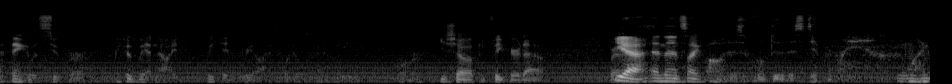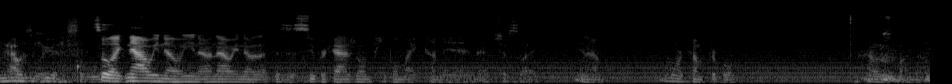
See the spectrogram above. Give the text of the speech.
I think it was super because we had no idea, we didn't realize what it was going to be. Or You show up and figure it out. Yeah, and then it's like oh, this we'll do this differently. Like that was weird. absolutely- So like now we know, you know, now we know that this is super casual and people might come in. And it's just like, you know, more comfortable. That was fun though.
